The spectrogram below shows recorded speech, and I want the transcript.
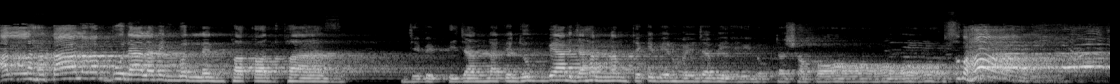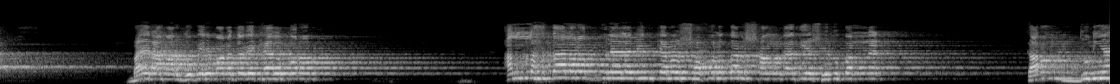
আল্লাহ তাআলা রব্বুল আলামিন বললেন, ফাকাদ ফাজ। যে ব্যক্তি জান্নাতে ঢুকবে আর জাহান্নাম থেকে বের হয়ে যাবে, এই লোকটা সফল। ভাইরা, আমার গভীর মনোযোগে খেয়াল করুন। আল্লাহ তাআলা রব্বুল কেন সফলতার সংজ্ঞা দিয়ে শুরু করলেন? কারণ দুনিয়া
